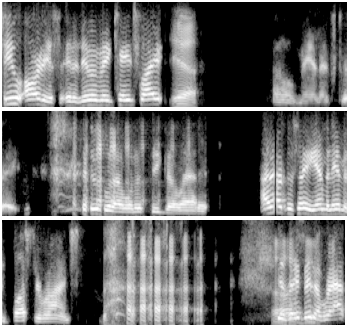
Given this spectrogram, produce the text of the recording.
Two artists in an MMA cage fight. Yeah. Oh man, that's great. this is what I want to see go at it. I'd have to say Eminem and Busta Rhymes because Oh, they've been a rap.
